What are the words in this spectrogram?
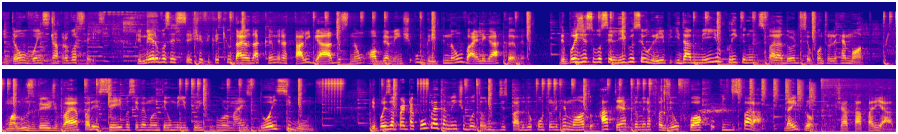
então vou ensinar para vocês. Primeiro você se certifica que o dial da câmera está ligado, senão obviamente o grip não vai ligar a câmera. Depois disso, você liga o seu grip e dá meio clique no disparador do seu controle remoto. Uma luz verde vai aparecer e você vai manter o meio clique por mais 2 segundos. Depois aperta completamente o botão de disparo do controle remoto até a câmera fazer o foco e disparar. Daí pronto, já está pareado.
